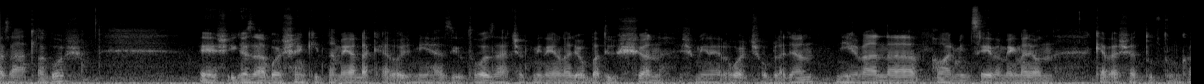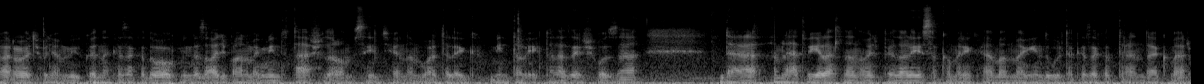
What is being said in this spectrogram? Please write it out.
az átlagos, és igazából senkit nem érdekel, hogy mihez jut hozzá, csak minél nagyobbat üssön, és minél olcsóbb legyen. Nyilván 30 éve még nagyon keveset tudtunk arról, hogy hogyan működnek ezek a dolgok, mind az agyban, meg mind a társadalom szintjén nem volt elég mintavégtelezés hozzá de nem lehet véletlen, hogy például Észak-Amerikában megindultak ezek a trendek, mert,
